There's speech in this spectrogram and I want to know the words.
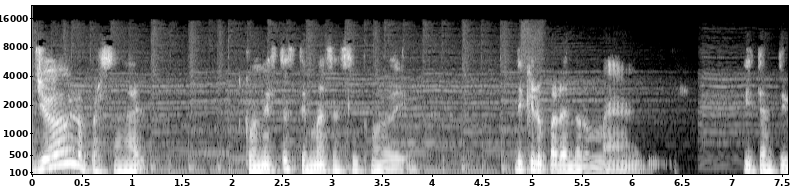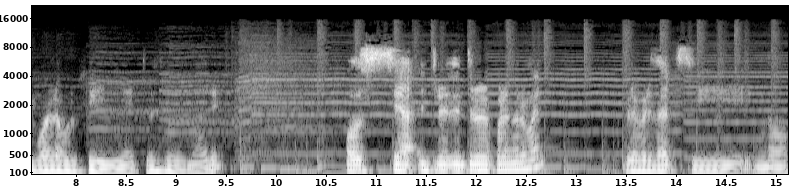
yo lo personal, con estos temas así como de, de que lo paranormal y tanto igual la brujería y todo eso madre. O sea, entre, dentro de lo paranormal, la verdad sí no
